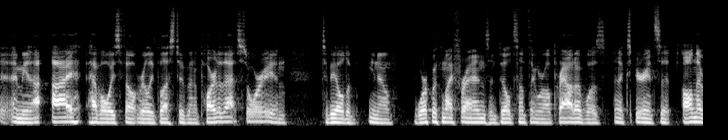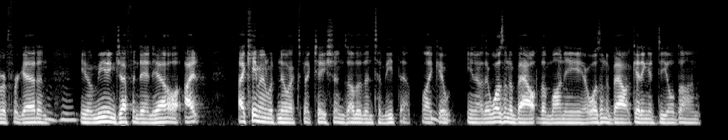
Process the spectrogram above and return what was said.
I mean, I, I have always felt really blessed to have been a part of that story, and to be able to, you know, work with my friends and build something we're all proud of was an experience that I'll never forget. And you know, meeting Jeff and Danielle, I. I came in with no expectations other than to meet them. Like it, mm-hmm. you know, there wasn't about the money. It wasn't about getting a deal done.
